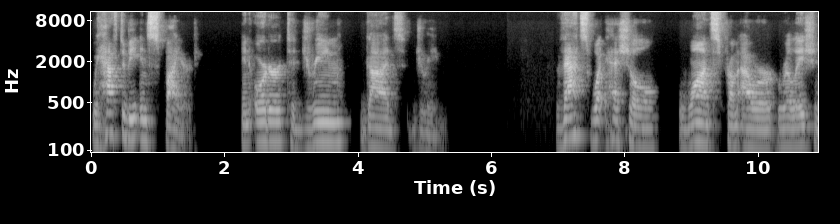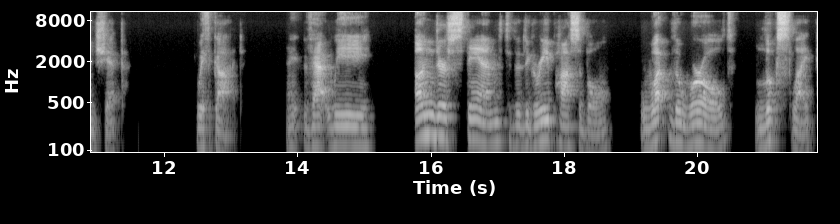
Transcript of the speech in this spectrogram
We have to be inspired in order to dream God's dream. That's what Heschel wants from our relationship with God. Right? That we understand to the degree possible what the world looks like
